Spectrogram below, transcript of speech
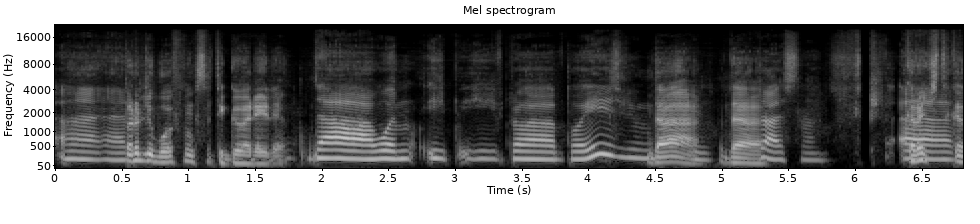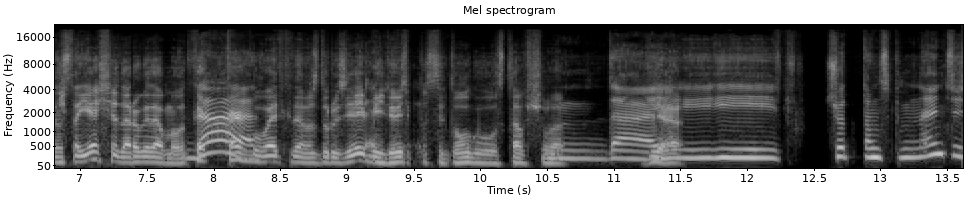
А, Про любовь мы, кстати, говорили. да, ой, и, и про поэзию. Да, м, да. Прекрасно. Короче, А, такая настоящая дорога домой. Вот как, как да, бывает, когда вы с друзьями идете после долгого уставшего да, дня. и, что-то там вспоминаете,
